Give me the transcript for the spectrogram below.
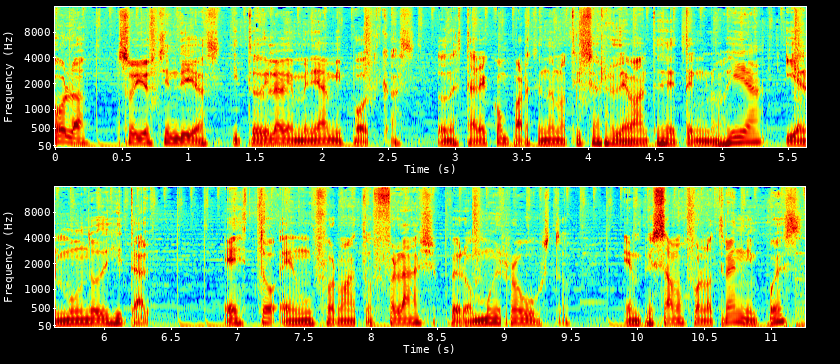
Hola, soy Justin Díaz y te doy la bienvenida a mi podcast, donde estaré compartiendo noticias relevantes de tecnología y el mundo digital. Esto en un formato flash pero muy robusto. Empezamos con lo trending pues.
